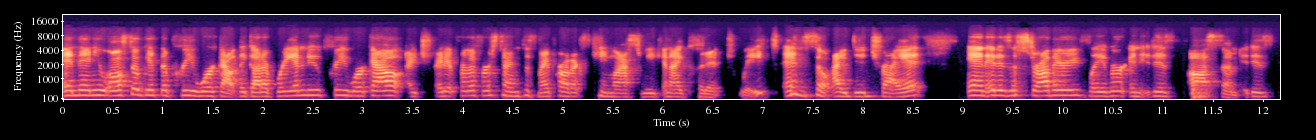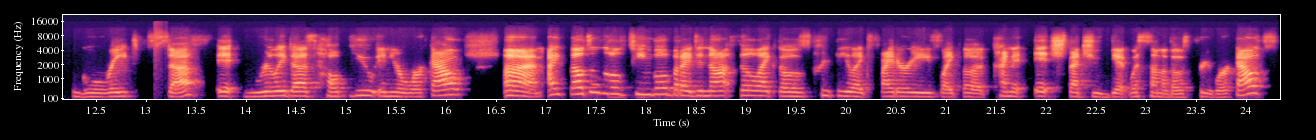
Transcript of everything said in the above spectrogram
And then you also get the pre workout. They got a brand new pre workout. I tried it for the first time because my products came last week and I couldn't wait. And so I did try it and it is a strawberry flavor and it is awesome. It is great stuff. It really does help you in your workout. Um, I felt a little tingle, but I did not feel like those creepy, like spideries, like the kind of itch that you get with some of those pre workouts.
